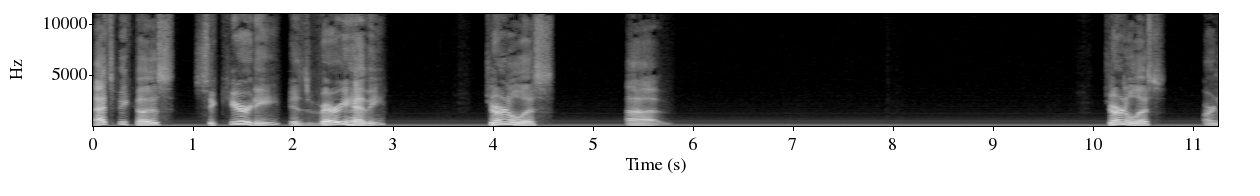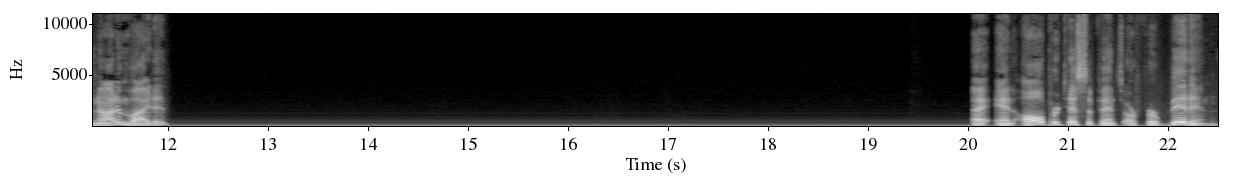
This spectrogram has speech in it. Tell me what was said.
That's because security is very heavy journalists uh, journalists are not invited. Uh, and all participants are forbidden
